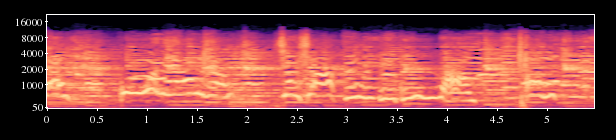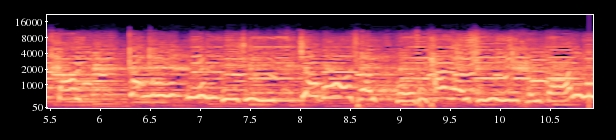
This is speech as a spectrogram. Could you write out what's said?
大金黄，郭娘娘江夏的孤王，称当张立基，叫伯权，我在台湾西城干路。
